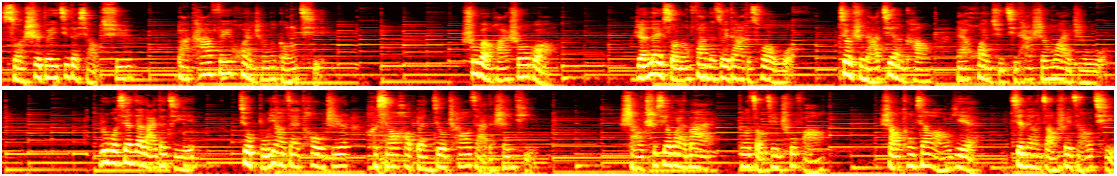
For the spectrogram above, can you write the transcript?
琐事堆积的小区，把咖啡换成了枸杞。叔本华说过，人类所能犯的最大的错误，就是拿健康来换取其他身外之物。如果现在来得及，就不要再透支和消耗本就超载的身体。少吃些外卖，多走进厨房，少通宵熬夜，尽量早睡早起，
